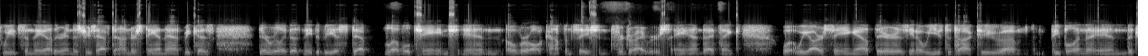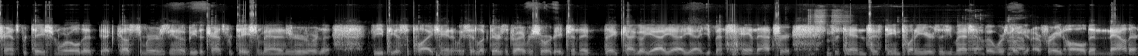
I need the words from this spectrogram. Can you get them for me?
suites and the other industries have to understand that because there really does need to be a step level change in overall compensation for drivers. And I think what we are seeing out there is, you know, we used to talk to um, people in the in the transportation world at, at customers, you know, be the transportation manager or the VP of supply chain, and we said, look, there's a driver shortage, and they they kind of go, yeah, yeah, yeah, you've been saying that for for 10, 15, 20 years, as you mentioned, yeah, but we're still yeah. getting our freight hauled, and now they're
